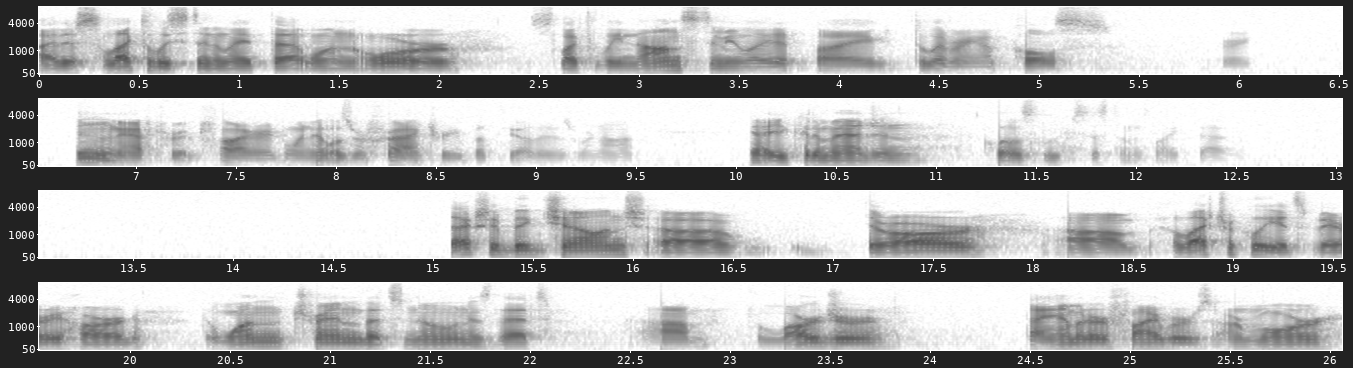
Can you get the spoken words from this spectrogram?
either selectively stimulate that one or selectively non-stimulate it by delivering a pulse very soon after it fired when it was refractory, but the others were not. Yeah, you could imagine closed loop systems like that. It's actually a big challenge. Uh, there are, um, electrically, it's very hard. The one trend that's known is that um, the larger diameter fibers are more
